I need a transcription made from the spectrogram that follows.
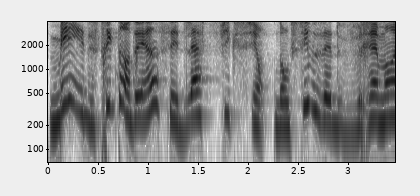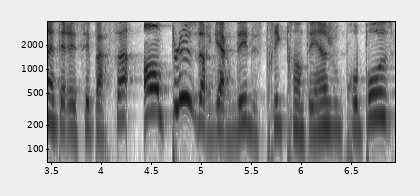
Mais District 31, c'est de la fiction. Donc si vous êtes vraiment intéressé par ça, en plus de regarder District 31, je vous propose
